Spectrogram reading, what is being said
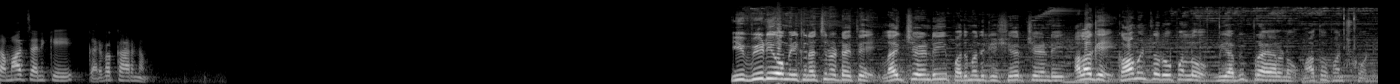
సమాజానికే గర్వకారణం. ఈ వీడియో మీకు నచ్చినట్టయితే లైక్ చేయండి పది మందికి షేర్ చేయండి అలాగే కామెంట్ల రూపంలో మీ అభిప్రాయాలను మాతో పంచుకోండి.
